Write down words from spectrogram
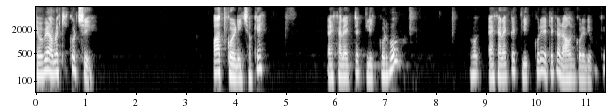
এভাবে আমরা কি করছি? পাত করে নিচ্ছি, ওকে? এখানে একটা ক্লিক করব এবং এখানে একটা ক্লিক করে এটাকে রাউন্ড করে দেব, ওকে?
